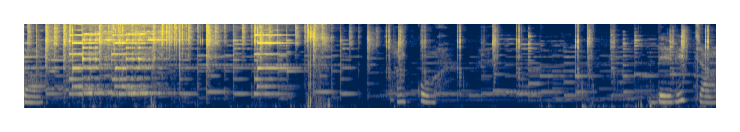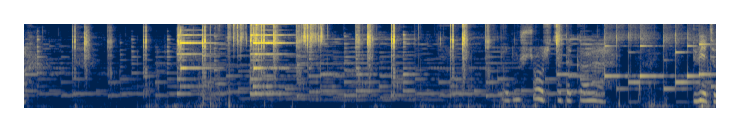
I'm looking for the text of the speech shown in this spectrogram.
Так. Ако. Дивіться. Ну що ж це таке? Дивіться,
